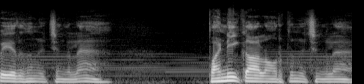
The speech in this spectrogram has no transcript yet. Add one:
பெய்யுறதுன்னு வச்சுங்களேன் பனி காலம் இருக்குதுன்னு வச்சுங்களேன்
